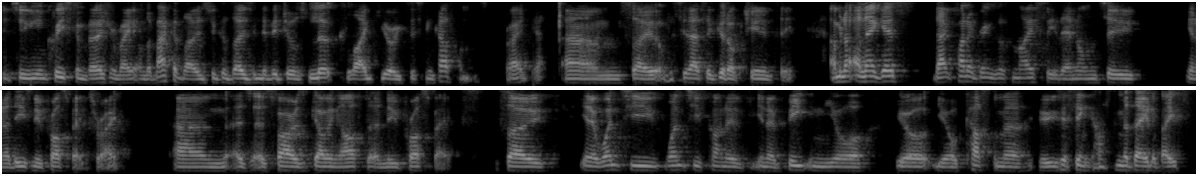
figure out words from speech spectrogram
to, to increase conversion rate on the back of those because those individuals look like your existing customers, right? Yeah. Um, so obviously that's a good opportunity. I mean, and I guess that kind of brings us nicely then onto, you know, these new prospects, right? Um, as as far as going after new prospects. So you know, once you once you've kind of you know beaten your your your customer your existing customer database,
